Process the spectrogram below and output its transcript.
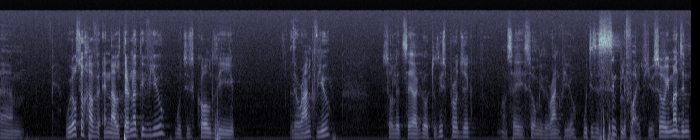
Um, we also have an alternative view, which is called the, the rank view. So let's say I go to this project and say, show me the rank view, which is a simplified view. So imagine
